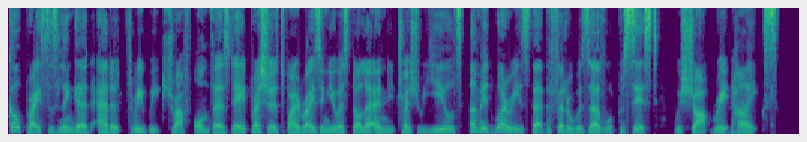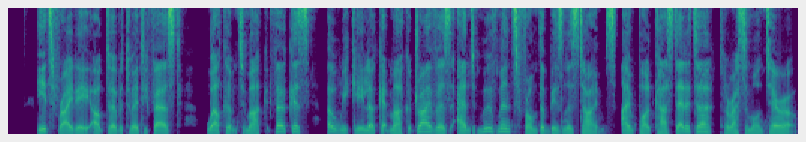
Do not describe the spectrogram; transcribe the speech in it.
Gold prices lingered at a three week trough on Thursday, pressured by rising US dollar and Treasury yields amid worries that the Federal Reserve will persist with sharp rate hikes. It's Friday, October 21st. Welcome to Market Focus, a weekly look at market drivers and movements from the Business Times. I'm podcast editor Claressa Monteiro.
